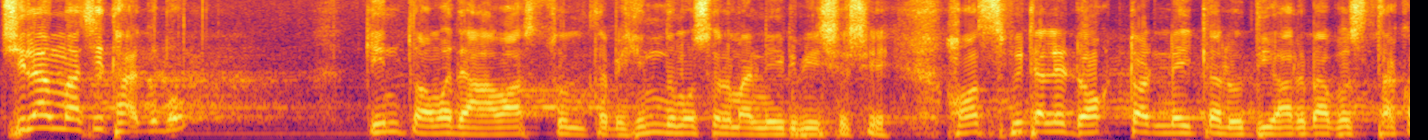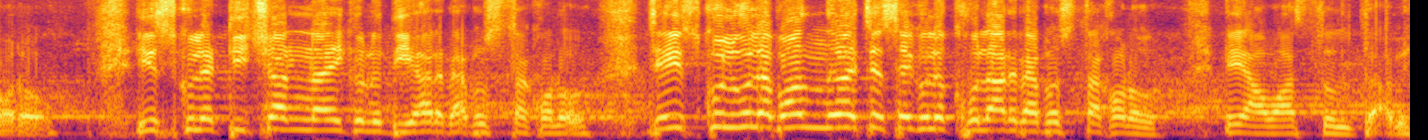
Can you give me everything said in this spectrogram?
ছিলাম মাসি থাকব। কিন্তু আমাদের আওয়াজ তুলতে হবে। হিন্দু, মুসলমান নির্বিশেষে হসপিটালে ডক্টর নেই কেন? দেওয়ার ব্যবস্থা করো। স্কুলে টিচার নাই কেন? দেওয়ার ব্যবস্থা করো। যে স্কুলগুলো বন্ধ হয়েছে, সেগুলো খোলার ব্যবস্থা করো। এই আওয়াজ তুলতে হবে।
